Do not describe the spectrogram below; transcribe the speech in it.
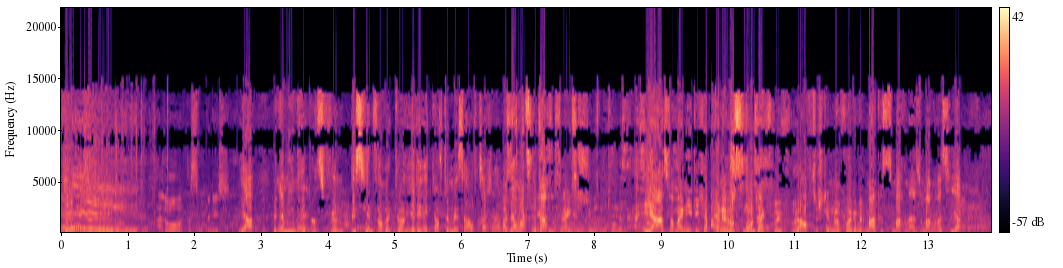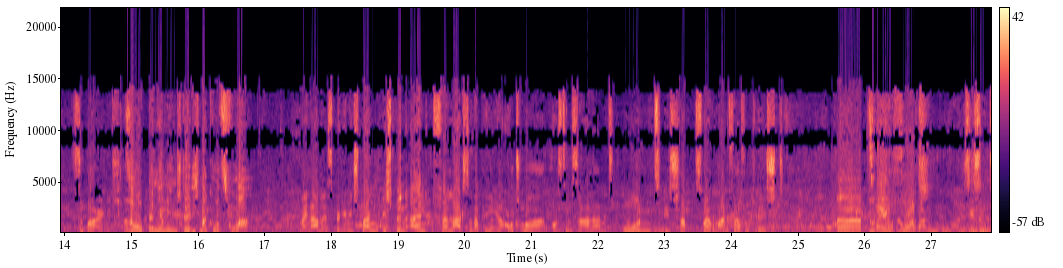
Yay! Hallo, das bin ich. Ja, Benjamin hält uns für ein bisschen verrückt, weil wir hier direkt auf der Messe aufzeichnen. Aber wir haben uns gedacht, wir müssen, wir müssen betonen, dass es ja, das war meine Idee. Ich habe keine Lust, Montag früh früh aufzustehen und eine Folge mit Markus zu machen, also machen wir es hier. super eigentlich. So, Benjamin, stell dich mal kurz vor. Mein Name ist Benjamin Spang. Ich bin ein verlagsunabhängiger Autor aus dem Saarland und ich habe zwei Romane veröffentlicht. Äh, Blut Zwei gegen Blut. Romane. Sie sind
